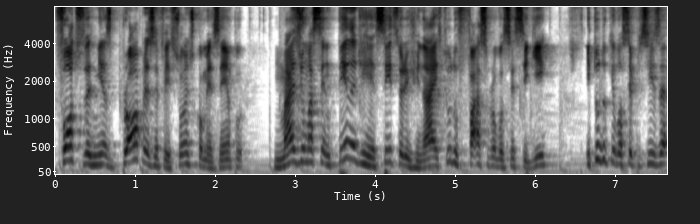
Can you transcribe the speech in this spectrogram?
fotos das minhas próprias refeições como exemplo, mais de uma centena de receitas originais, tudo fácil para você seguir e tudo o que você precisa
